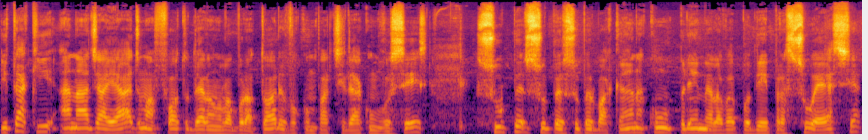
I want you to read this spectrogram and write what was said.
e está aqui a Nadia Ayad, uma foto dela no laboratório, eu vou compartilhar com vocês. Super, super, super bacana. Com o prêmio ela vai poder ir para a Suécia,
